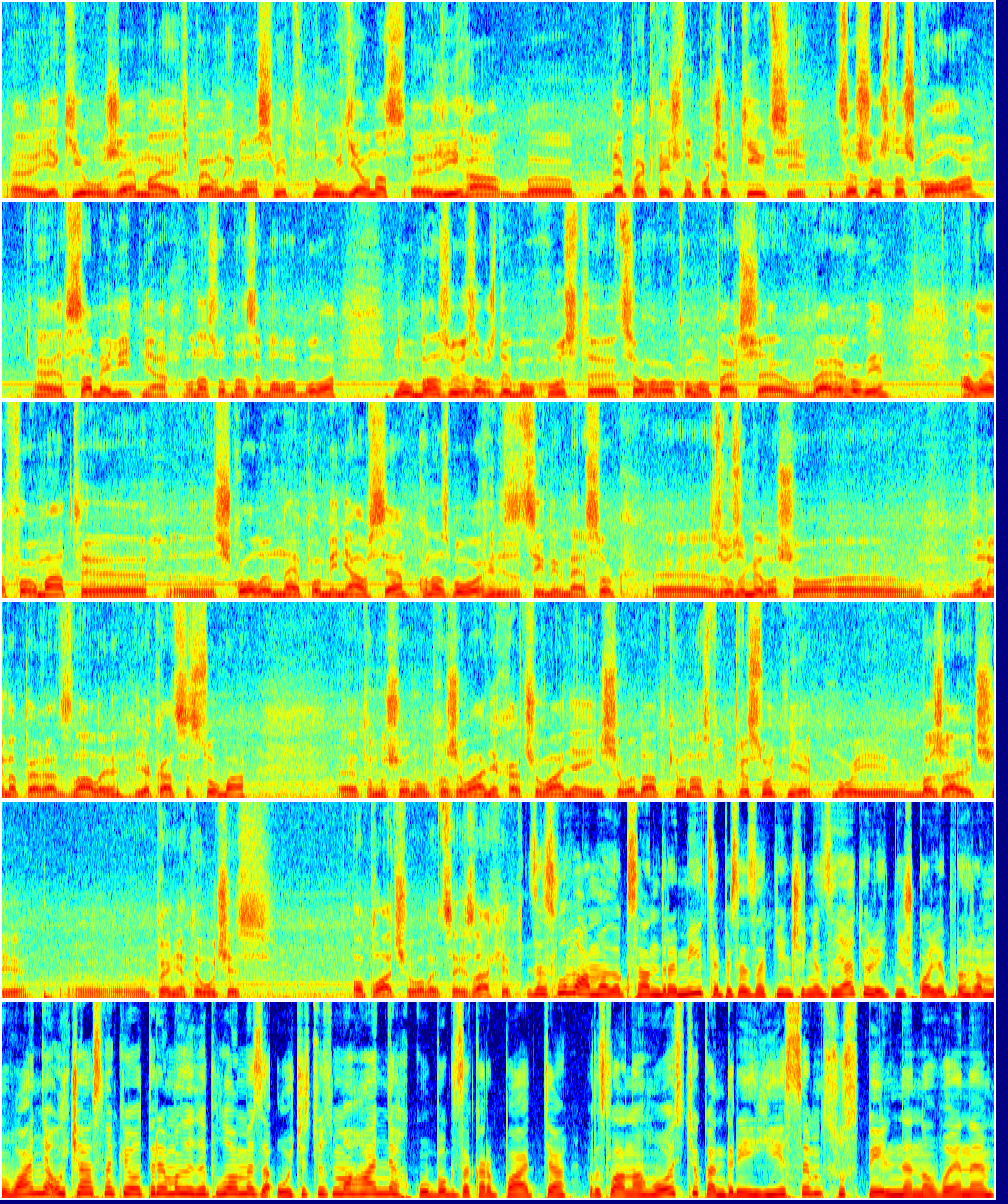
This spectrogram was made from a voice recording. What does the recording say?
Е, Які вже мають певний досвід. Ну є у нас е, ліга, е, де практично початківці. Це шоста школа, саме літня. У нас одна зимова була. Ну базою завжди був хуст. Цього року ми вперше в берегові. Але формат школи не помінявся. У нас був організаційний внесок. Зрозуміло, що вони наперед знали, яка це сума. Е, Тому що ну, проживання, харчування інші видатки у нас тут присутні. Ну і бажаючи е, прийняти участь, оплачували цей захід. За словами Олександра Міца, після закінчення занять у літній школі програмування учасники отримали дипломи за участь у змаганнях Кубок Закарпаття. Руслана Гостюк, Андрій Гісим, Суспільне новини.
